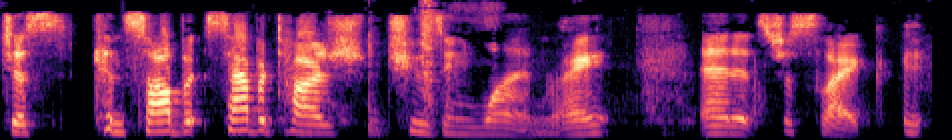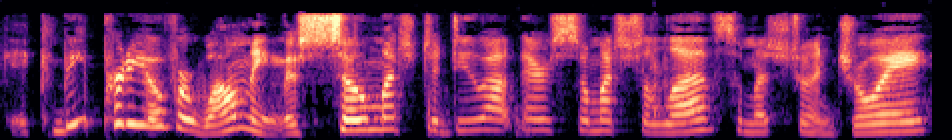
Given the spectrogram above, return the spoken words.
just can sab- sabotage choosing one, right? And it's just like it, it can be pretty overwhelming. There's so much to do out there, so much to love, so much to enjoy.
